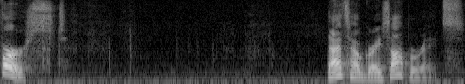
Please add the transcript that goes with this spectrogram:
first. That's how grace operates.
